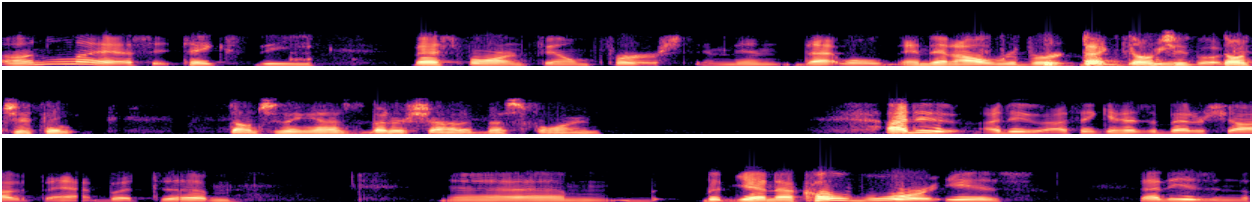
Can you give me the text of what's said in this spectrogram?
unless it takes the Best Foreign Film first, and then that will, and then I'll revert back to don't you don't you think don't you think it has a better shot at Best Foreign? I do, I do. I think it has a better shot at that. But um, um, but yeah, now Cold War is that is in the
